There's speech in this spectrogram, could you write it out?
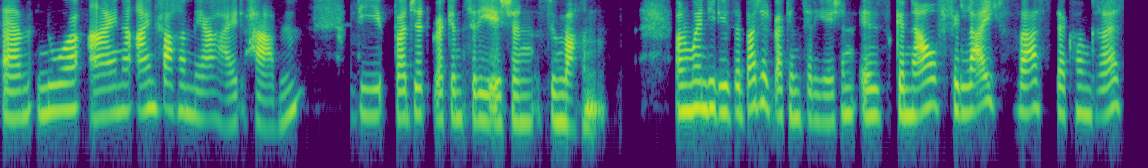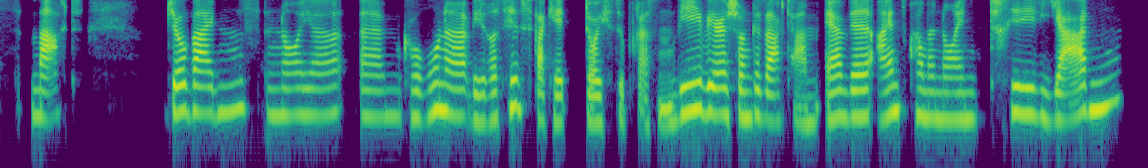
ähm, nur eine einfache Mehrheit haben, die Budget Reconciliation zu machen. Und wenn die diese Budget Reconciliation ist genau vielleicht, was der Kongress macht, Joe Bidens neue ähm, Coronavirus-Hilfspaket durchzupressen. Wie wir schon gesagt haben, er will 1,9 Trilliarden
